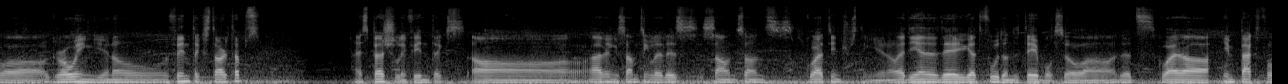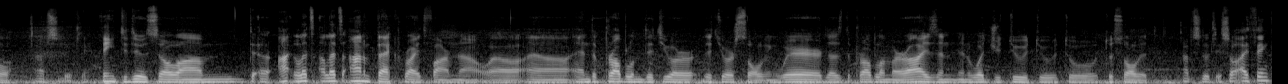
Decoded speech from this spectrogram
uh, growing you know fintech startups especially fintechs. Uh, having something like this sounds sounds quite interesting. You know, at the end of the day, you get food on the table, so uh, that's quite a impactful absolutely thing to do. So um, uh, let's uh, let's unpack Right Farm now uh, uh, and the problem that you are that you are solving. Where does the problem arise, and, and what you do to to to solve it? Absolutely. So I think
